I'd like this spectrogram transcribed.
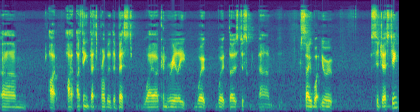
Um, I, I, think that's probably the best way I can really work work those. Just um, say what you're suggesting.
